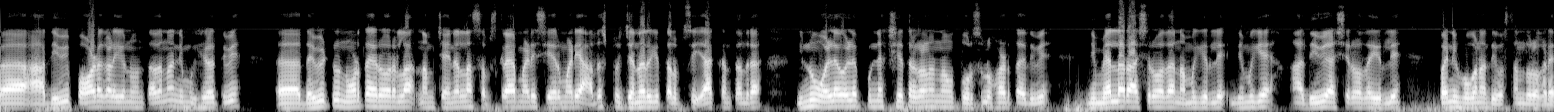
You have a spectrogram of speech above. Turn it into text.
ಆ, ದೇವಿ ಪವಾಡಗಳೇನು ಅಂತ ಅದನ್ನ ನಿಮ್ಗೆ ಹೇಳ್ತೀವಿ. ದಯವಿಟ್ಟು ನೋಡ್ತಾ ಇರೋರೆಲ್ಲ ನಮ್ಮ ಚಾನೆಲ್ನ ಸಬ್ಸ್ಕ್ರೈಬ್ ಮಾಡಿ ಶೇರ್ ಮಾಡಿ ಆದಷ್ಟು ಜನರಿಗೆ ತಲುಪಿಸಿ. ಯಾಕಂತಂದ್ರೆ ಇನ್ನೂ ಒಳ್ಳೆ ಒಳ್ಳೆ ಪುಣ್ಯಕ್ಷೇತ್ರಗಳನ್ನ ನಾವು ತೋರಿಸಲು ಹೊರಡ್ತಾ ಇದೀವಿ. ನಿಮ್ಮೆಲ್ಲರ ಆಶೀರ್ವಾದ ನಮಗಿರ್ಲಿ. ನಿಮಗೆ ಆ ದೇವಿ ಆಶೀರ್ವಾದ ಇರಲಿ. ಬನ್ನಿ ಹೋಗೋಣ ದೇವಸ್ಥಾನದೊಳಗಡೆ.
